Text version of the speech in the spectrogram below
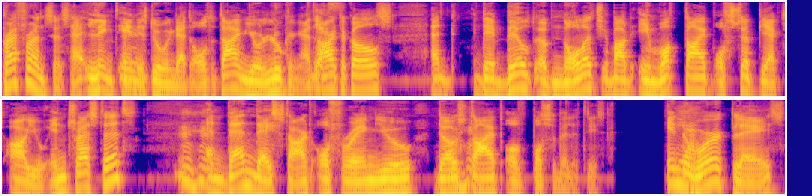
preferences. LinkedIn mm. is doing that all the time. You're looking at yes. articles and they build up knowledge about in what type of subject are you interested. Mm-hmm. And then they start offering you those mm-hmm. type of possibilities. In yeah. the workplace,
